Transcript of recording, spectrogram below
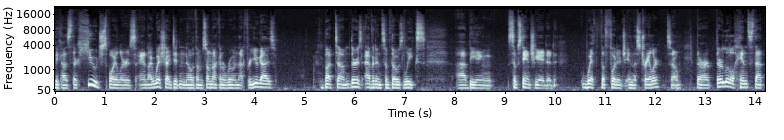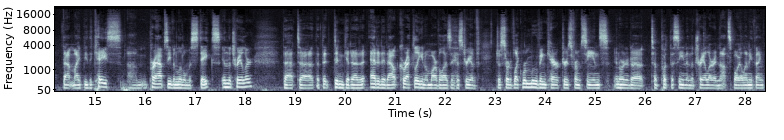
because they're huge spoilers and I wish I didn't know them, so I'm not going to ruin that for you guys. But um, there is evidence of those leaks uh, being substantiated with the footage in this trailer. So there are there are little hints that that might be the case, um, perhaps even little mistakes in the trailer that uh, that that didn't get edit- edited out correctly. You know, Marvel has a history of just sort of like removing characters from scenes in order to to put the scene in the trailer and not spoil anything.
